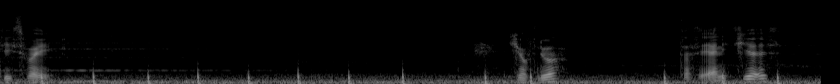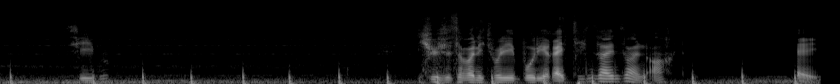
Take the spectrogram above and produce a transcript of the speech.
This way. Ich hoffe nur, dass er nicht hier ist. Sieben. Ich wüsste jetzt aber nicht, wo die, wo die restlichen sein sollen. Acht. Eight.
